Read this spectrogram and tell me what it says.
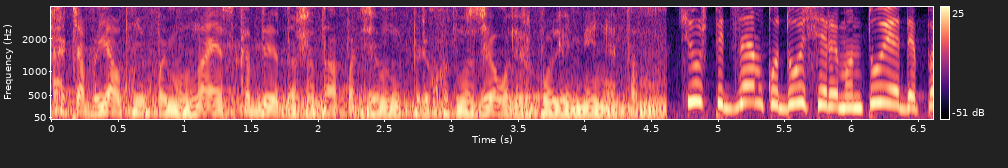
Хотя бы я вот не пойму, на СКД даже, да, подземный переход, ну сделали же более-менее там Цю ж підземку досі ремонтує ДП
